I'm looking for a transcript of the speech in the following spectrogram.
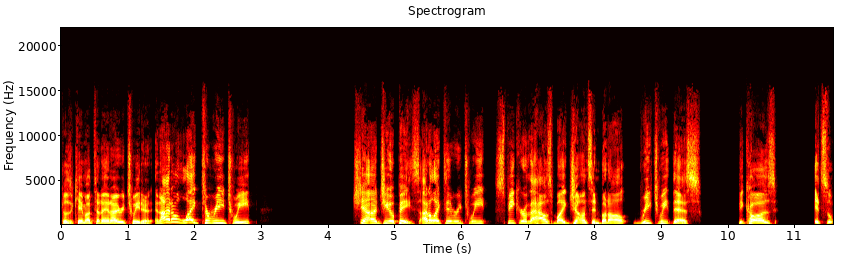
because it came out today, and I retweeted it. And I don't like to retweet uh, GOPs. I don't like to retweet Speaker of the House Mike Johnson, but I'll retweet this because it's a,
